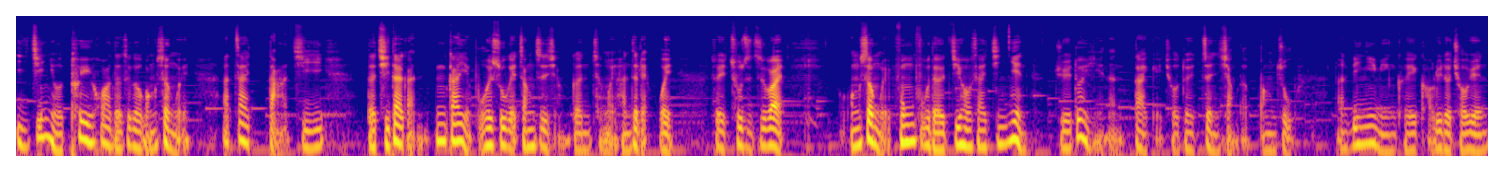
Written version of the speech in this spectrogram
已经有退化的这个王胜伟，那在打击的期待感应该也不会输给张志祥跟陈伟涵这两位。所以除此之外，王胜伟丰富的季后赛经验，绝对也能带给球队正向的帮助。那另一名可以考虑的球员。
